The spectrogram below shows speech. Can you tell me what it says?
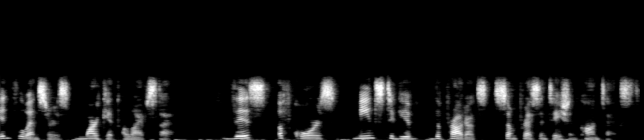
influencers market a lifestyle. This, of course, means to give the products some presentation context.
